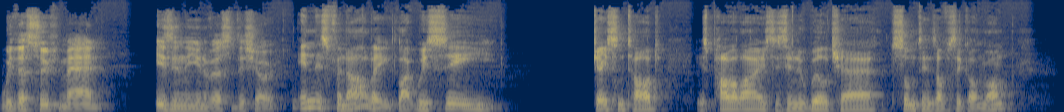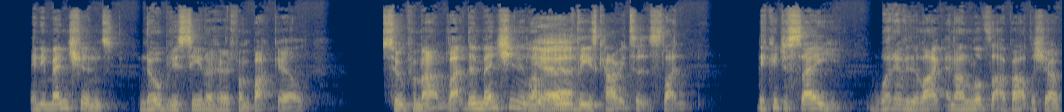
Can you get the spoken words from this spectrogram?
with a Superman is in the universe of the show. In this finale, like we see Jason Todd is paralyzed, he's in a wheelchair, something's obviously gone wrong. And he mentions nobody's seen or heard from Batgirl, Superman. Like they're mentioning like Yeah. all these characters. Like they could just say whatever they like. And I love that about the show.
